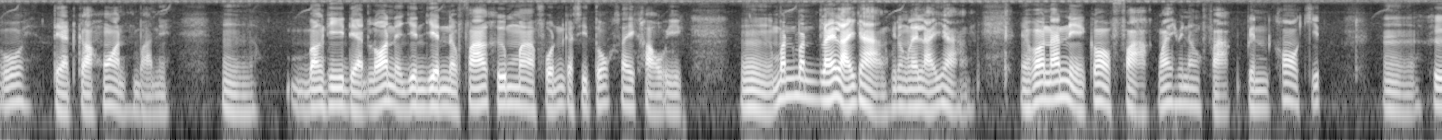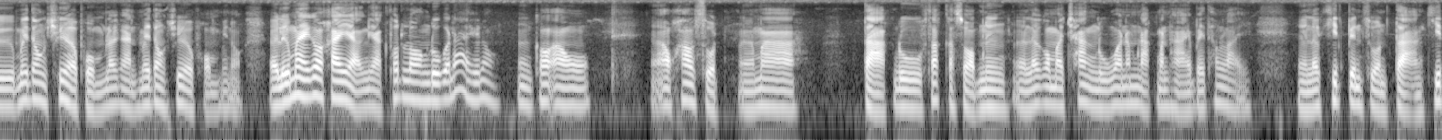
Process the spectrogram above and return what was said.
โอ้ยแดดก็ร้อนบาดนี้เออบางทีแดดร้อนเนี่ยเย็นเย็นๆน่ะฟ้าครึ้มมาฝนก็สิตกใส่เข่าอีกเออมันมันหลายหลายๆอย่างพี่น้องหลายหลายๆอย่างเนี่ยเพราะนั้นนี่ก็ฝากไว้พี่น้องฝากเป็นข้อคิดเออคือไม่ต้องเชื่อผมแล้วกัน ไม่ต้องเชื่อผมพี่น้องหรือไม่ก็ใครอยากอยากทดลองดูก็ได้พี่น้องเออก็เอาเอาข้าวสดเออมาตากดูสักกระสอบหนึ่งเออแล้วก็มาชั่งดูว่าน้ำหนักมันหายไปเท่าไหร่ แล้วคิดเป็นส่วนต่างคิด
